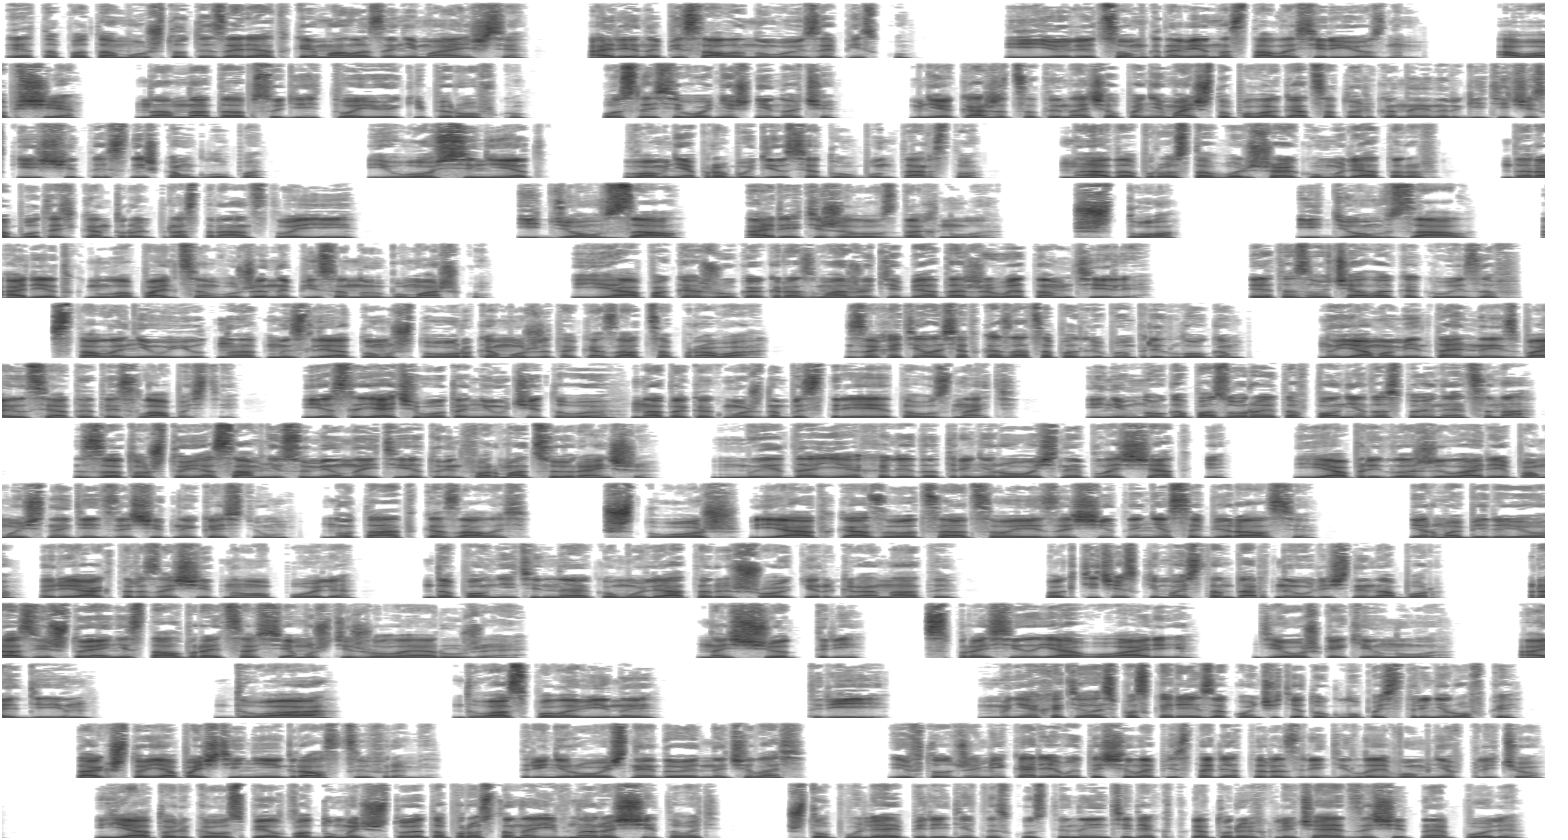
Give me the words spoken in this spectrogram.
Это потому, что ты зарядкой мало занимаешься. Ария написала новую записку, и ее лицо мгновенно стало серьезным. А вообще, нам надо обсудить твою экипировку. После сегодняшней ночи мне кажется, ты начал понимать, что полагаться только на энергетические щиты слишком глупо. И вовсе нет. Во мне пробудился дух бунтарства. Надо просто больше аккумуляторов, доработать контроль пространства и... Идем в зал. Ария тяжело вздохнула. Что? Идем в зал. Ария ткнула пальцем в уже написанную бумажку. Я покажу, как размажу тебя даже в этом теле. Это звучало как вызов. Стало неуютно от мысли о том, что орка может оказаться права. Захотелось отказаться под любым предлогом, но я моментально избавился от этой слабости. Если я чего-то не учитываю, надо как можно быстрее это узнать. И немного позора это вполне достойная цена за то, что я сам не сумел найти эту информацию раньше. Мы доехали до тренировочной площадки. Я предложил Аре помочь надеть защитный костюм, но та отказалась. Что ж, я отказываться от своей защиты не собирался термобелье, реактор защитного поля, дополнительные аккумуляторы, шокер, гранаты. Фактически мой стандартный уличный набор. Разве что я не стал брать совсем уж тяжелое оружие. На счет три спросил я у Арии. Девушка кивнула. Один. Два. Два с половиной. Три. Мне хотелось поскорее закончить эту глупость с тренировкой, так что я почти не играл с цифрами. Тренировочная дуэль началась, и в тот же миг Ария вытащила пистолет и разрядила его мне в плечо. Я только успел подумать, что это просто наивно рассчитывать, что пуля опередит искусственный интеллект, который включает защитное поле.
